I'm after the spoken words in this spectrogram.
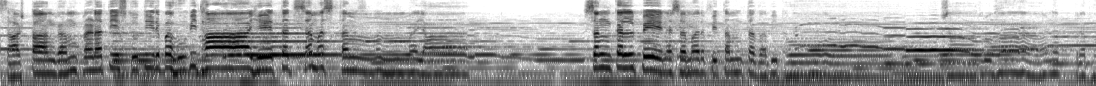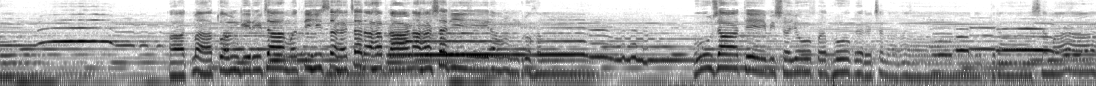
साष्टाङ्गं प्रणतिस्तुतिर्बहुविधा ह्येतत्समस्तं मया। सङ्कल्पेन समर्पितं तव विभो। आत्मा त्वं गिरिजामतिः सहचरः प्राणः शरीरं गृहम्। पूजा ते विषयोपभोगरचना निद्रा समाधिस्थितिः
